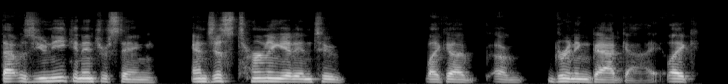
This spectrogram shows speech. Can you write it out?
that was unique and interesting and just turning it into like a, a grinning bad guy. Like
